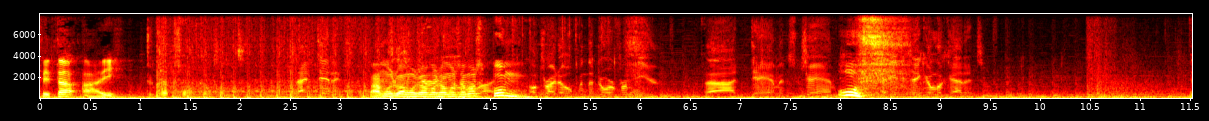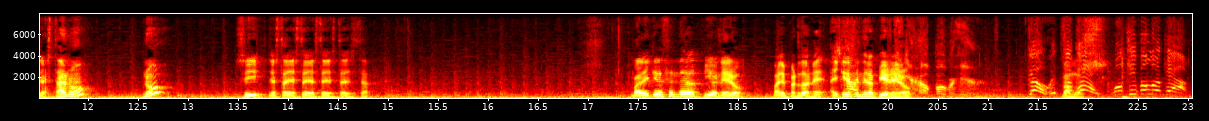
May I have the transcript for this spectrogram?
Z ahí. Vamos, vamos, vamos, vamos, vamos. ¡Pum! Uf. Ya está, ¿no? ¿No? Sí, ya está, ya está, ya está, ya está, ya está. Vale, hay que defender al pionero. Vale, perdón, ¿eh? Hay que defender al pionero. Need your help over here. Go, it's Vamos. okay. We'll keep a lookout.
